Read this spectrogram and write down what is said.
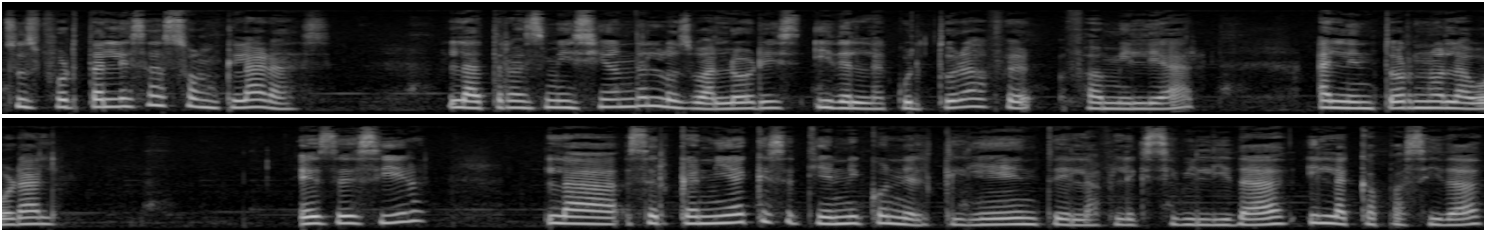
Sus fortalezas son claras. La transmisión de los valores y de la cultura familiar al entorno laboral. Es decir, la cercanía que se tiene con el cliente, la flexibilidad y la capacidad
